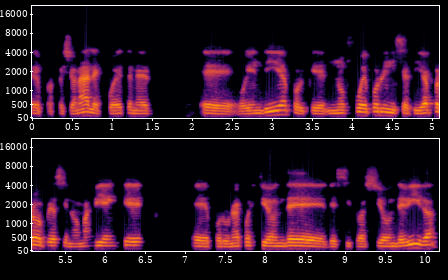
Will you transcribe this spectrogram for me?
eh, profesionales puede tener eh, hoy en día, porque no fue por iniciativa propia, sino más bien que eh, por una cuestión de, de situación de vida.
